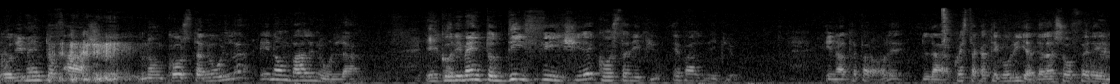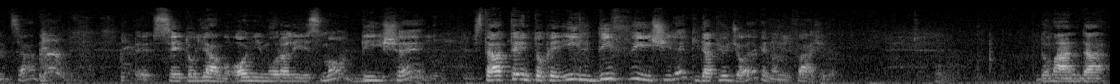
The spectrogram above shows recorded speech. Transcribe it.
Godimento facile non costa nulla e non vale nulla. Il godimento difficile costa di più e vale di più. In altre parole, la, questa categoria della sofferenza eh, se togliamo ogni moralismo, dice sta attento che il difficile ti dà più gioia che non il facile. Domanda,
